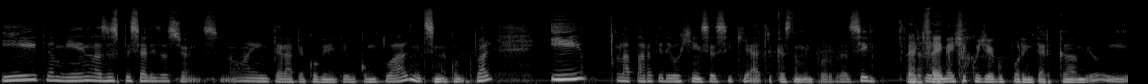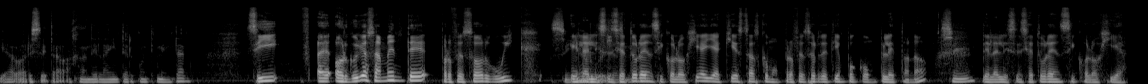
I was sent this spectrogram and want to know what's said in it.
y también las especializaciones ¿no? en terapia cognitivo-conductual, medicina conductual y la parte de urgencias psiquiátricas también por Brasil. Perfecto. Aquí en México llego por intercambio y ahora estoy trabajando en la Intercontinental. Sí, eh, orgullosamente profesor Wick en la licenciatura en psicología y aquí estás como profesor de tiempo completo, ¿no? Sí. De la licenciatura en psicología.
